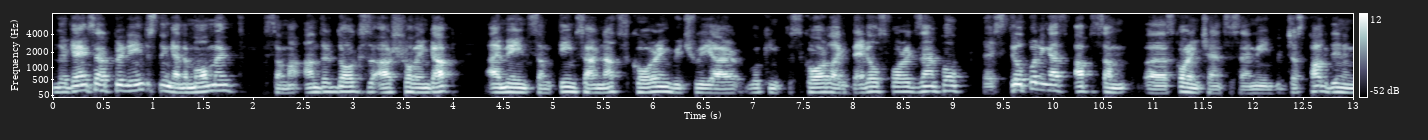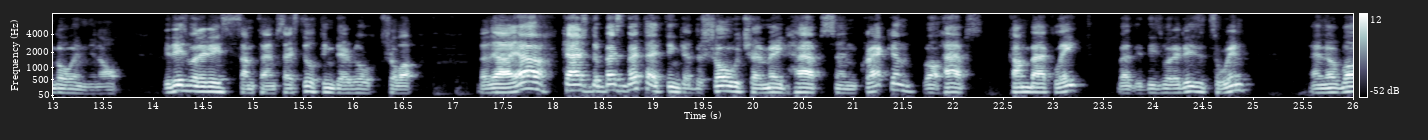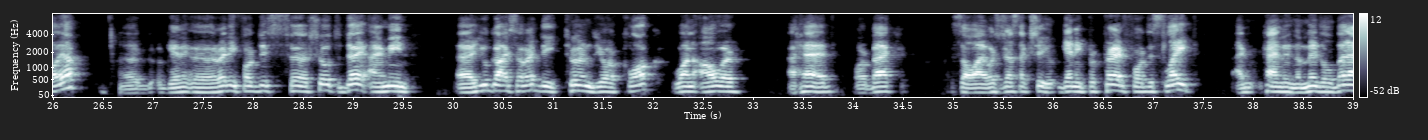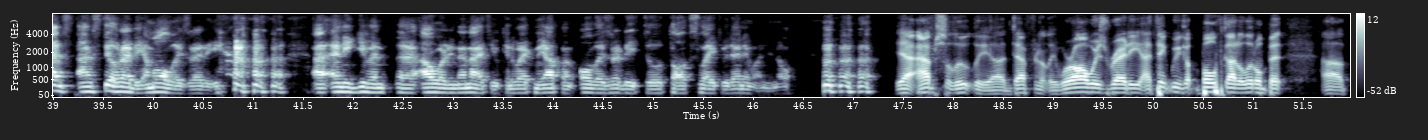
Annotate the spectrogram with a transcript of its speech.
the games are pretty interesting at the moment. Some underdogs are showing up. I mean, some teams are not scoring, which we are looking to score, like Devils, for example. They're still putting us up some uh, scoring chances. I mean, just puck didn't go in, you know. It is what it is sometimes. I still think they will show up. But uh, yeah, cash the best bet, I think, at the show, which I made Habs and Kraken. Well, Habs come back late, but it is what it is. It's a win. And uh, well, yeah, uh, getting uh, ready for this uh, show today. I mean, uh, you guys already turned your clock one hour ahead or back, so I was just actually getting prepared for this late. I'm kind of in the middle, but I'm I'm still ready. I'm always ready. any given hour in the night, you can wake me up. I'm always ready to talk slate with anyone. You know. yeah, absolutely, definitely. We're always ready. I think we got, both got a little bit uh,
